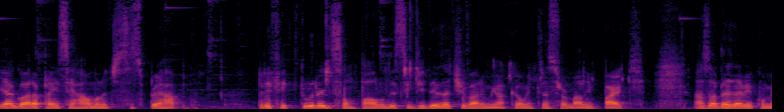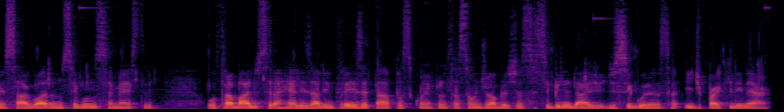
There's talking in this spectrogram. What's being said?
E agora, para encerrar, uma notícia super rápida. Prefeitura de São Paulo decide desativar o Minhocão e transformá-lo em parque. As obras devem começar agora no segundo semestre. O trabalho será realizado em três etapas, com a implantação de obras de acessibilidade, de segurança e de parque linear.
